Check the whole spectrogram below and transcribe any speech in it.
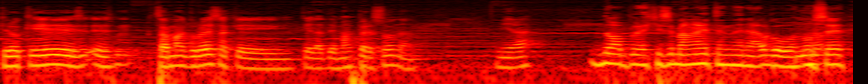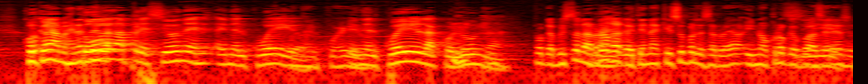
creo que es, es- está más gruesa que, que las demás personas. Mira. No, pero es que se van a entender algo, no, No. sé. Porque ah, imagínate Toda la- la presión es en el cuello. En el cuello. En el cuello y la columna. Porque has visto la roca Imagínate. que tiene aquí súper desarrollado y no creo que pueda hacer eso.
